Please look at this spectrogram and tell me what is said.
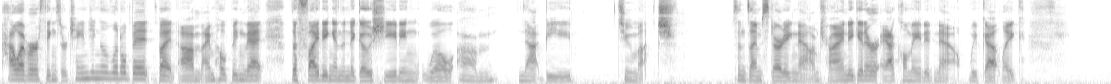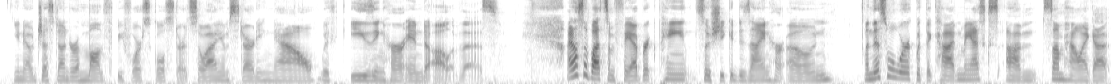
however, things are changing a little bit, but um, I'm hoping that the fighting and the negotiating will um, not be too much. Since I'm starting now, I'm trying to get her acclimated now. We've got like you know, just under a month before school starts. So I am starting now with easing her into all of this. I also bought some fabric paint so she could design her own. And this will work with the cotton masks. Um, somehow I got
